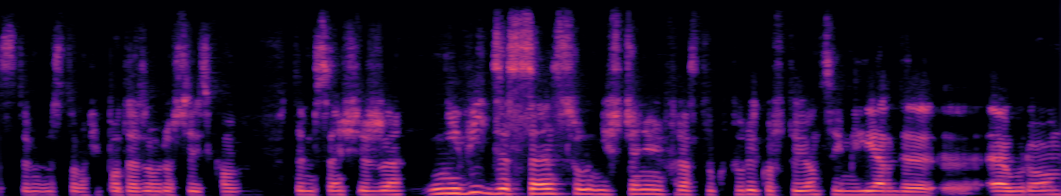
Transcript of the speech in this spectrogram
z, tym, z tą hipotezą rosyjską w tym sensie, że nie widzę sensu niszczenia infrastruktury kosztującej miliardy e, euro,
